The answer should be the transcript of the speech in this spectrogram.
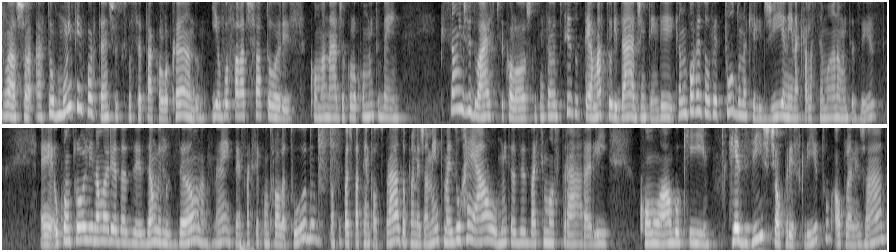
Eu acho, Arthur, muito importante isso que você está colocando, e eu vou falar de fatores, como a Nádia colocou muito bem, que são individuais, psicológicos. Então, eu preciso ter a maturidade de entender que eu não vou resolver tudo naquele dia, nem naquela semana, muitas vezes. É, o controle, na maioria das vezes, é uma ilusão, né? E pensar que você controla tudo. Então, você pode estar atento aos prazos, ao planejamento, mas o real, muitas vezes, vai se mostrar ali como algo que resiste ao prescrito, ao planejado.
